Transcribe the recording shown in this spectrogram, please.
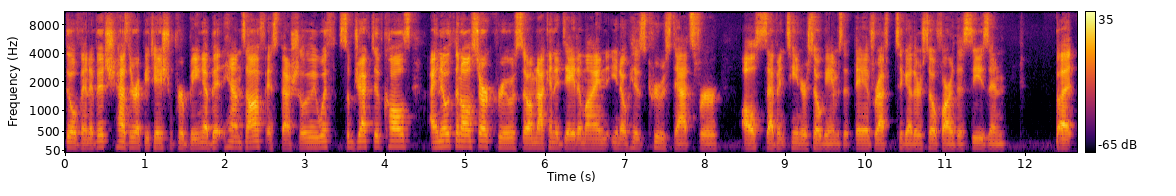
Bill Vinovich, has a reputation for being a bit hands off, especially with subjective calls. I know it's an all star crew, so I'm not going to data mine, you know, his crew stats for all 17 or so games that they have refed together so far this season. But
